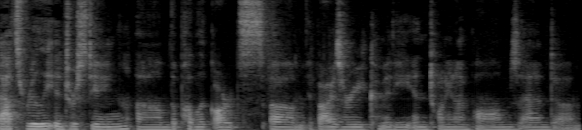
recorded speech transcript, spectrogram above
that's really interesting. Um, the Public Arts um, Advisory Committee in 29 Palms. And um,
